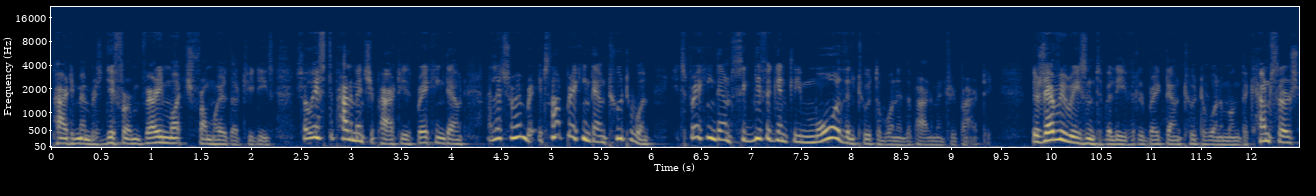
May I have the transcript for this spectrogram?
party members differ very much from where they're TDs. So if the parliamentary party is breaking down, and let's remember, it's not breaking down two to one, it's breaking down significantly more than two to one in the parliamentary party. There's every reason to believe it'll break down two to one among the councillors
